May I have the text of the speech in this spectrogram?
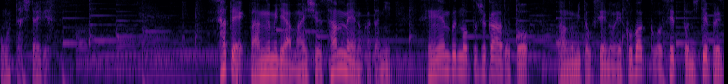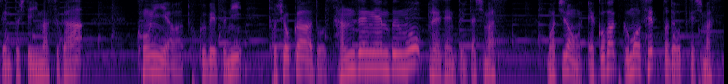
思った次第です。さて番組では毎週3名の方に1000円分の図書カードと番組特製のエコバッグをセットにしてプレゼントしていますが今夜は特別に図書カード3000円分をプレゼントいたします。もちろんエコバッグもセットでお付けします。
